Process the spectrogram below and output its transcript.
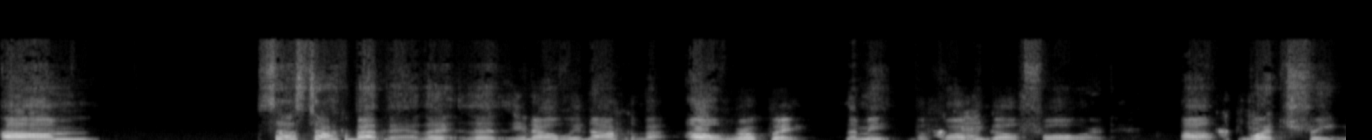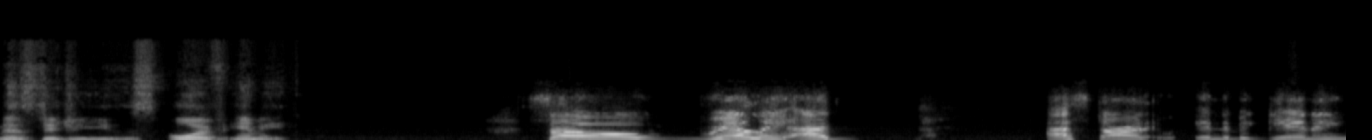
Um, so let's talk about that. Let, let, you know, we talk about. Oh, real quick, let me before okay. we go forward. Uh, okay. What treatments did you use, or if any? So really, I I started in the beginning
